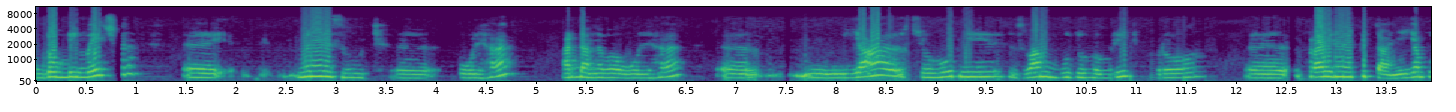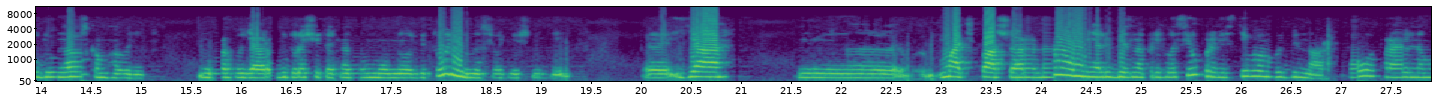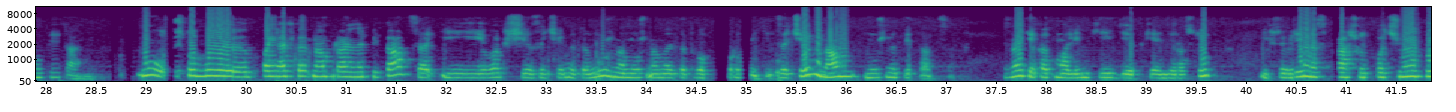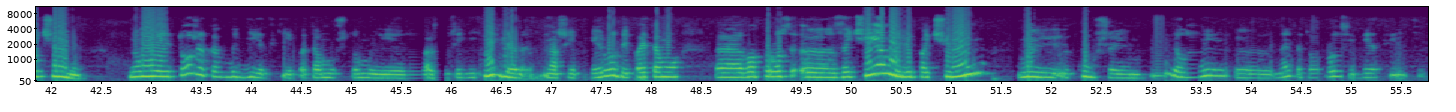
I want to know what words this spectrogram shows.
Добрий вечір. Мене звуть Ольга, Арданова Ольга. Я сьогодні з вами буду говорити про правильное питание. Я буду на русском говорить. Ну, как бы я буду рассчитывать на двумовную аудиторию на сегодняшний день. Я, мать Паши Арданова, меня любезно пригласил провести вам вебинар по правильному питанию. Ну, чтобы понять, как нам правильно питаться и вообще зачем это нужно, нужно на этот вопрос ответить. Зачем нам нужно питаться? Знаете, как маленькие детки, они растут и все время спрашивают, почему, почему. Но мы тоже как бы детки, потому что мы остаемся детьми для нашей природы, поэтому э, вопрос э, зачем или почему мы кушаем, мы должны э, на этот вопрос себе ответить.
